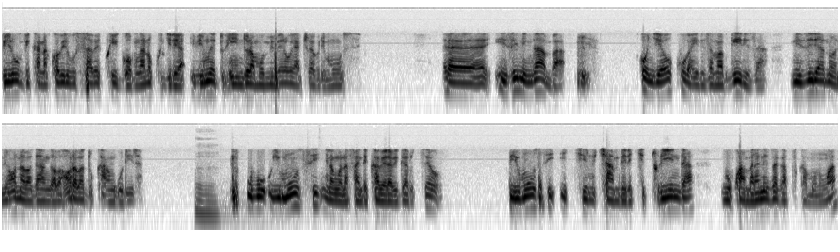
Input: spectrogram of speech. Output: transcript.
Birumvikana ko biri busabe kwigomwa no kugira bimwe duhindura mu mibereho yacu ya buri munsi. Izindi ngamba twongeyeho kubahiriza amabwiriza ni ziriya noneho n'abaganga bahora badukangurira. Ubu uyu munsi nyirango na fande kabera bigarutseho uyu munsi ikintu cya mbere kiturinda ni ukwambara neza agapfukamunwa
